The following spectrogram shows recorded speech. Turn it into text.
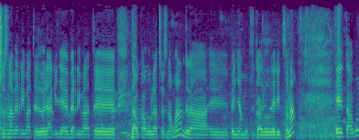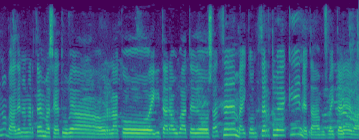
txosna berri bat edo eragile berri bat e, daukagula txosnagoan, dela e, Peña Mujikado deritzona. Eta, bueno, ba, denon artean, ba, saiatu gea horrelako egitarau bat edo osatzen, bai kontzertuekin, eta bus, baita ere ba,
